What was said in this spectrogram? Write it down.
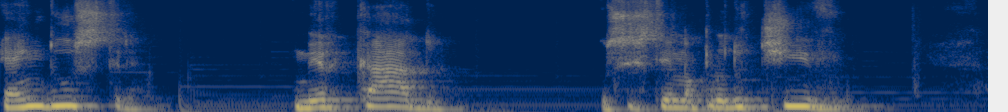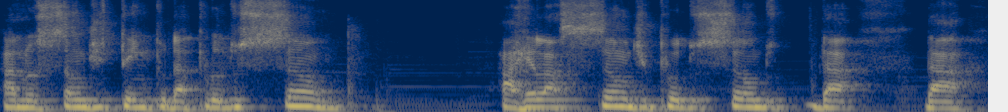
é a indústria, o mercado, o sistema produtivo, a noção de tempo da produção, a relação de produção do, da, da,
